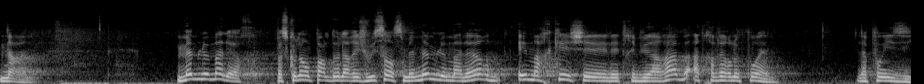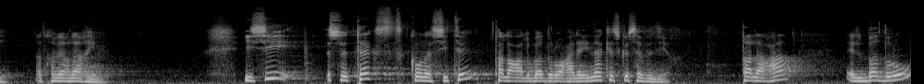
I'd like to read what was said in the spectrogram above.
Non. Même le malheur, parce que là on parle de la réjouissance, mais même le malheur est marqué chez les tribus arabes à travers le poème, la poésie, à travers la rime. Ici, ce texte qu'on a cité, Tala'a al-Badru alayna, qu'est-ce que ça veut dire? Tala'a al-Badru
